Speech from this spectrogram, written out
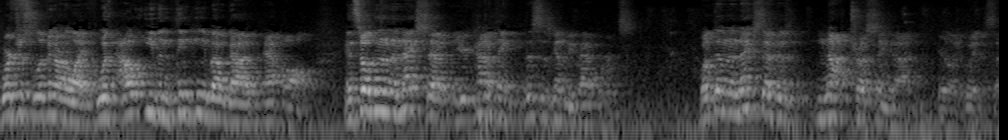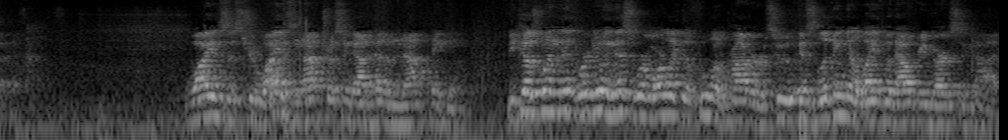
we're just living our life without even thinking about god at all and so then the next step you're kind of think this is going to be backwards but then the next step is not trusting god you're like wait a second why is this true why is not trusting god ahead of not thinking because when th- we're doing this we're more like the fool in proverbs who is living their life without regards to god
